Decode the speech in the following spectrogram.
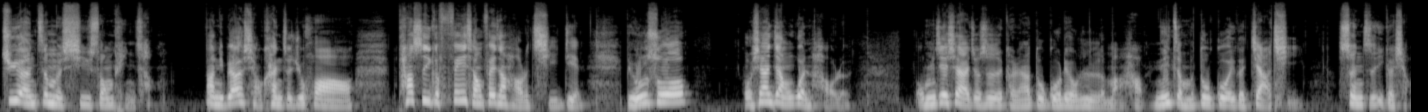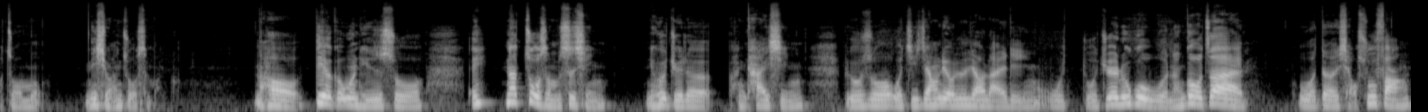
居然这么稀松平常那！你不要小看这句话哦，它是一个非常非常好的起点。比如说，我现在这样问好了，我们接下来就是可能要度过六日了嘛？好，你怎么度过一个假期，甚至一个小周末？你喜欢做什么？然后第二个问题是说，哎，那做什么事情？你会觉得很开心，比如说我即将六日要来临，我我觉得如果我能够在我的小书房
